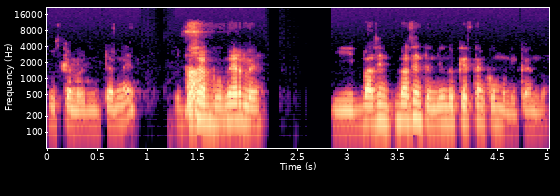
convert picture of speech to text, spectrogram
búscalo en internet, y empieza a moverle y vas, vas entendiendo qué están comunicando.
